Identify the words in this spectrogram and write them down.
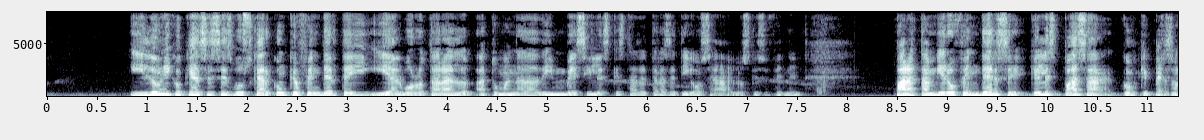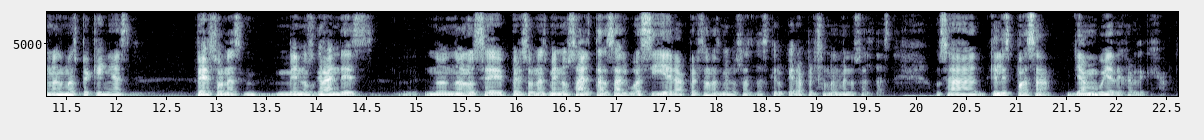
y lo único que haces es buscar con qué ofenderte y, alborotar a, tu manada de imbéciles que está detrás de ti, o sea, los que se ofenden, para también ofenderse. ¿Qué les pasa? ¿Cómo que personas más pequeñas? ¿Personas menos grandes? No, no lo sé, personas menos altas, algo así era, personas menos altas, creo que era personas menos altas. O sea, ¿qué les pasa? Ya me voy a dejar de quejar.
